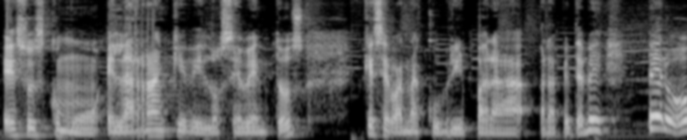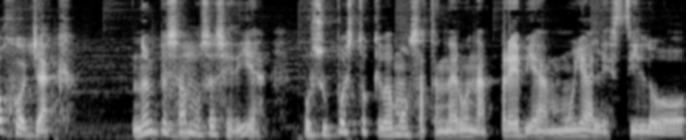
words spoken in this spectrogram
Eso es como el arranque de los eventos que se van a cubrir para, para PTV. Pero ojo, Jack, no empezamos ese día. Por supuesto que vamos a tener una previa muy al estilo,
